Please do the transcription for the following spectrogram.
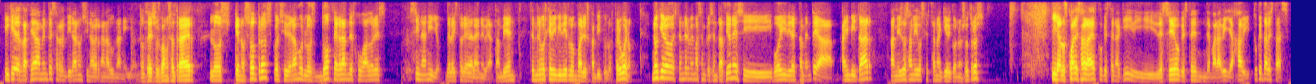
y que desgraciadamente se retiraron sin haber ganado un anillo. Entonces os vamos a traer los que nosotros consideramos los 12 grandes jugadores sin anillo de la historia de la NBA. También tendremos que dividirlo en varios capítulos. Pero bueno, no quiero extenderme más en presentaciones y voy directamente a, a invitar a mis dos amigos que están aquí hoy con nosotros y a los cuales agradezco que estén aquí y deseo que estén de maravilla. Javi, ¿tú qué tal estás?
